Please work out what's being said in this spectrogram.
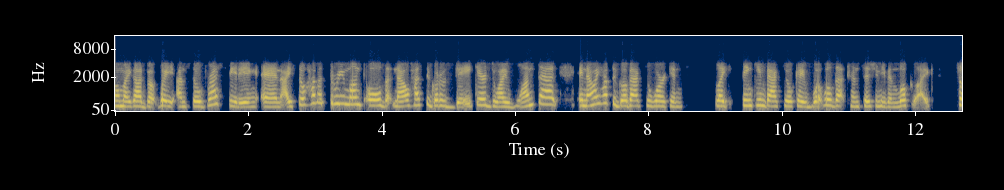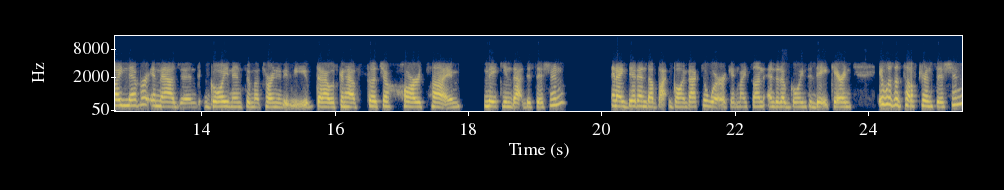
oh my God, but wait, I'm still breastfeeding and I still have a three month old that now has to go to daycare. Do I want that? And now I have to go back to work and like thinking back to, okay, what will that transition even look like? So I never imagined going into maternity leave that I was going to have such a hard time making that decision. And I did end up going back to work, and my son ended up going to daycare. And it was a tough transition,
